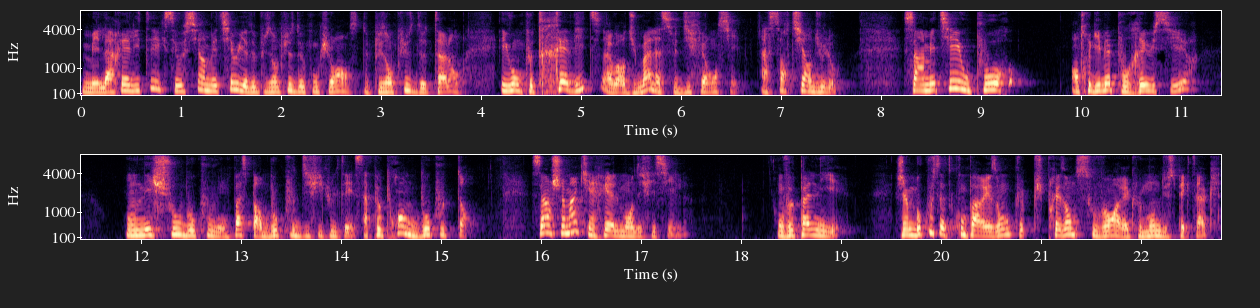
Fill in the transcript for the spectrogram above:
Mais la réalité est que c'est aussi un métier où il y a de plus en plus de concurrence, de plus en plus de talent et où on peut très vite avoir du mal à se différencier, à sortir du lot. C'est un métier où pour, entre guillemets, pour réussir, on échoue beaucoup, on passe par beaucoup de difficultés. Ça peut prendre beaucoup de temps. C'est un chemin qui est réellement difficile. On ne veut pas le nier. J'aime beaucoup cette comparaison que je présente souvent avec le monde du spectacle.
